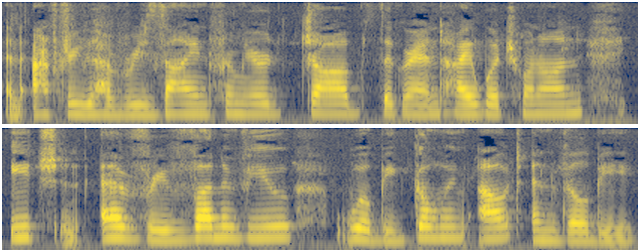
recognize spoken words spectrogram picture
And after you have resigned from your jobs, the Grand High Witch went on, each and every one of you will be going out and will be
